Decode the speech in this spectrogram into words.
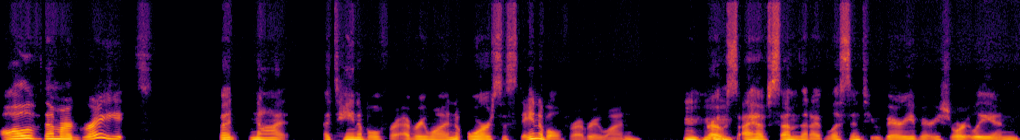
all of them are great, but not attainable for everyone or sustainable for everyone. Mhm. Gross. I have some that I've listened to very, very shortly, and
